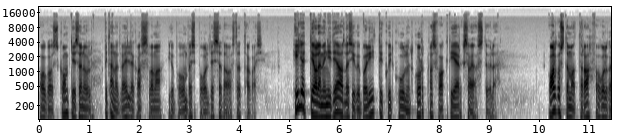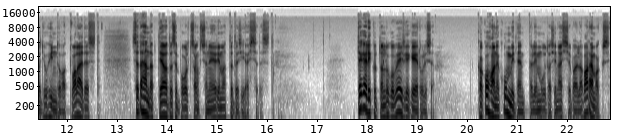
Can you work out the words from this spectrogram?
Auguste Comte'i sõnul pidanud välja kasvama juba umbes poolteistsada aastat tagasi. hiljuti oleme nii teadlasi kui poliitikuid kuulnud kurtmas faktijärgse ajastu üle. valgustamata rahva hulgad juhinduvat valedest, see tähendab teaduse poolt sanktsioneerimata tõsiasjadest tegelikult on lugu veelgi keerulisem. ka kohane kummitempel ei muuda siin asju palju paremaks,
